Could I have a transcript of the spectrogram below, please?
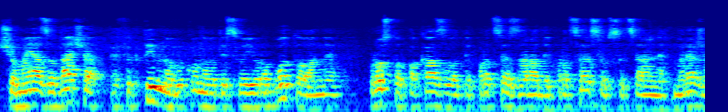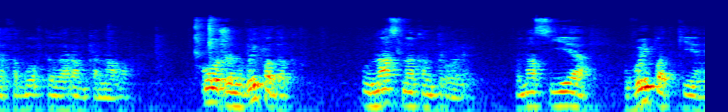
що моя задача ефективно виконувати свою роботу, а не просто показувати процес заради процесу в соціальних мережах або в телеграм-каналах. Кожен випадок у нас на контролі. У нас є випадки,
